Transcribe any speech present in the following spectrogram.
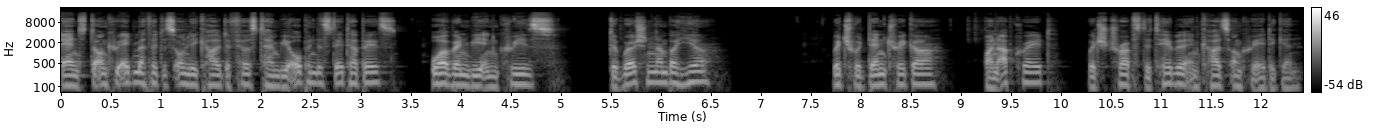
And the onCreate method is only called the first time we open this database, or when we increase the version number here, which would then trigger on upgrade, which drops the table and calls onCreate again.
